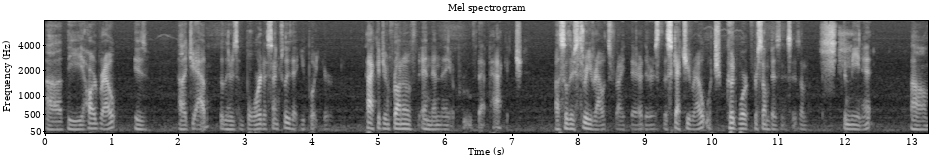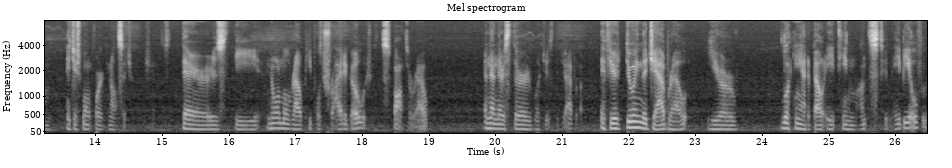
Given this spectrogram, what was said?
Uh, the hard route is a JAB. So there's a board essentially that you put your package in front of, and then they approve that package. Uh, so there's three routes right there. There's the sketchy route, which could work for some businesses. I'm to mean it. Um, it just won't work in all situations. There's the normal route people try to go, which is the sponsor route. And then there's third, which is the JAB route. If you're doing the JAB route, you're looking at about 18 months to maybe over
